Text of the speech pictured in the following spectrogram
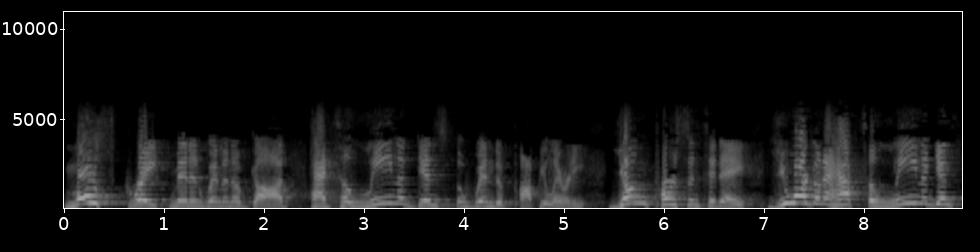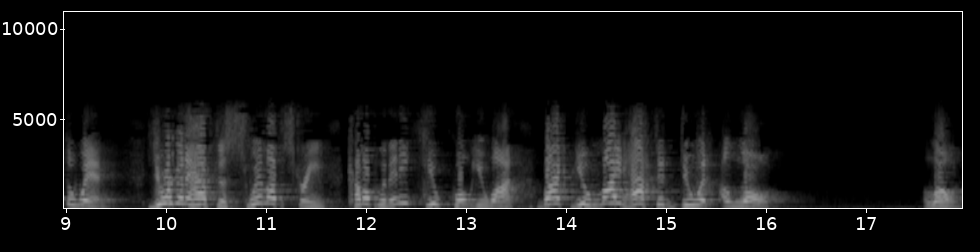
most great men and women of God had to lean against the wind of popularity. Young person today, you are going to have to lean against the wind. You are going to have to swim upstream, come up with any cute quote you want, but you might have to do it alone. Alone.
